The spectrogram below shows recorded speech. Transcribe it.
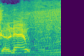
Go now.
